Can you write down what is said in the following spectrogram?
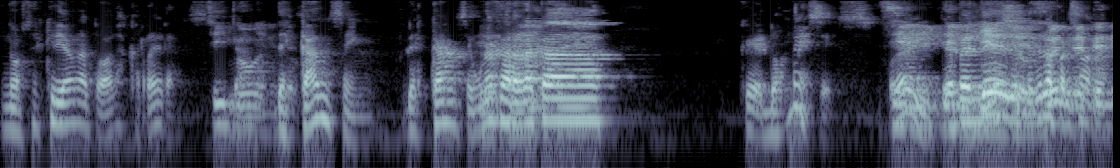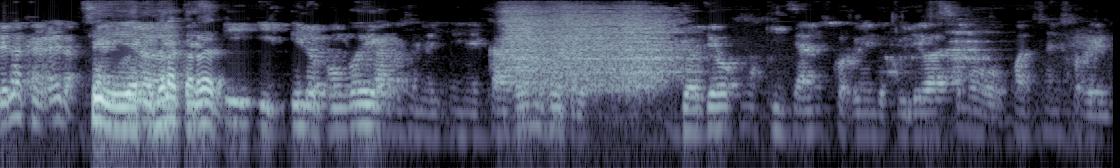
No se inscriban a todas las carreras. sí, también. Descansen, descansen. Una carrera cada ¿qué? dos meses. Sí, ahí. depende, eso, depende de la persona. Depende de la carrera. Sí, depende de la carrera. Y, y, y lo pongo, digamos, en el, en el caso de nosotros. Yo llevo como 15 años corriendo. Tú llevas como, ¿cuántos años corriendo?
